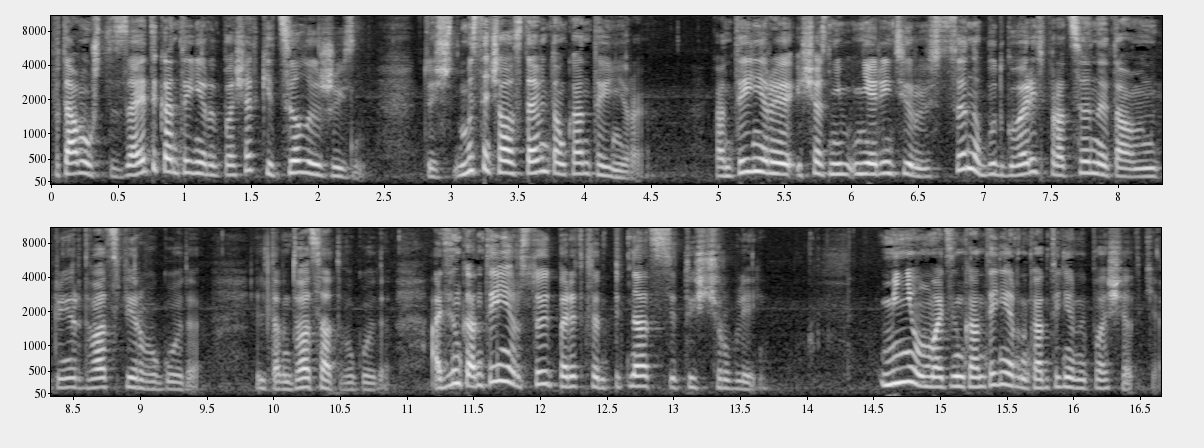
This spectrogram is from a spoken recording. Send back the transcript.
Потому что за этой контейнерной площадкой целая жизнь. То есть мы сначала ставим там контейнеры. Контейнеры, сейчас не, не ориентируюсь в цены, буду говорить про цены, там, например, 2021 года или там 2020 года. Один контейнер стоит порядка там, 15 тысяч рублей. Минимум один контейнер на контейнерной площадке.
